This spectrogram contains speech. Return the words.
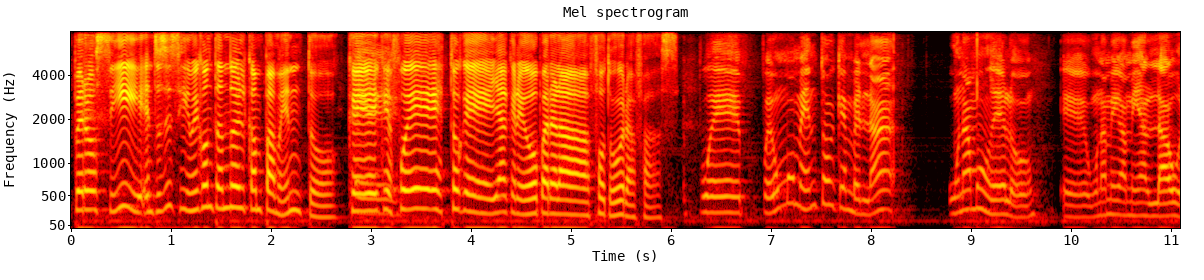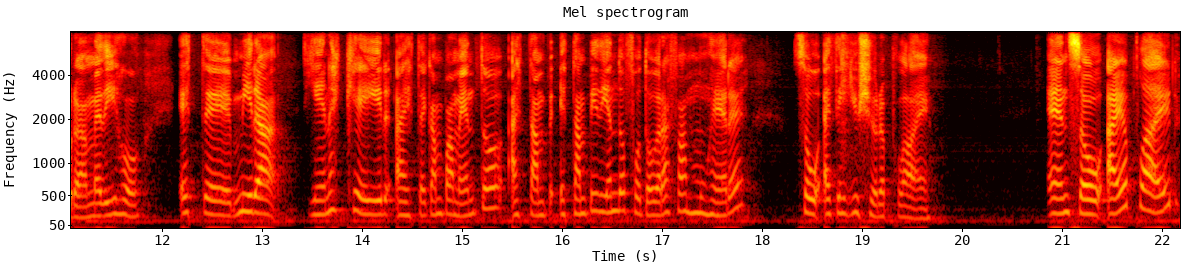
Pero sí, entonces sígueme contando del campamento. ¿Qué, Eh. qué fue esto que ella creó para las fotógrafas? pues fue un momento que en verdad una modelo, eh, una amiga mía, Laura, me dijo, este, mira, tienes que ir a este campamento, están, están pidiendo fotógrafas mujeres, so I think you should apply. And so I applied.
